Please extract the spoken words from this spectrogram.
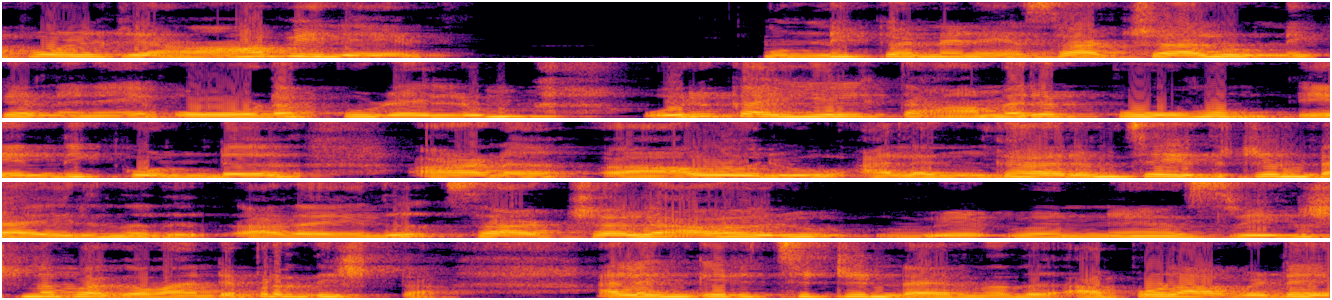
അപ്പോൾ രാവിലെ ഉണ്ണിക്കണ്ണനെ സാക്ഷാൽ ഉണ്ണിക്കണ്ണനെ ഓടക്കുഴലും ഒരു കയ്യിൽ താമരപ്പൂവും ഏന്തിക്കൊണ്ട് ആണ് ആ ഒരു അലങ്കാരം ചെയ്തിട്ടുണ്ടായിരുന്നത്. അതായത് സാക്ഷാൽ ആ ഒരു പിന്നെ ശ്രീകൃഷ്ണ ഭഗവാന്റെ പ്രതിഷ്ഠ അലങ്കരിച്ചിട്ടുണ്ടായിരുന്നത്. അപ്പോൾ അവിടെ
